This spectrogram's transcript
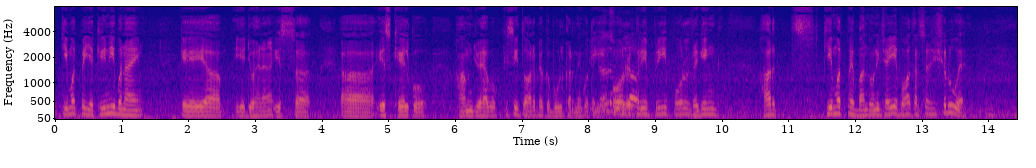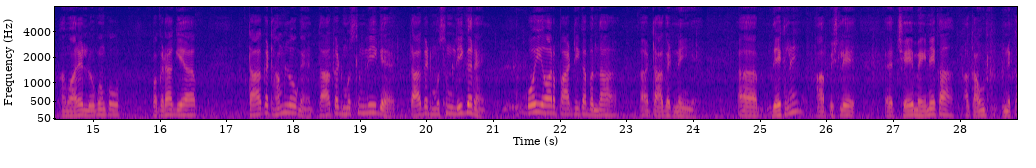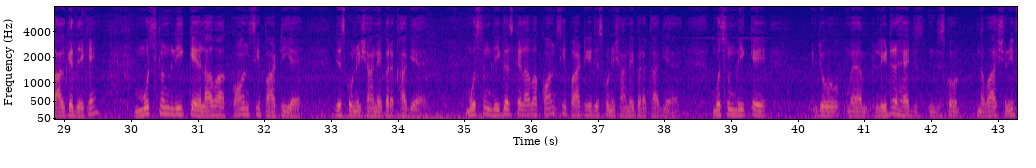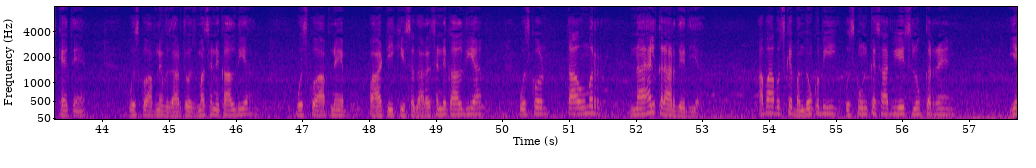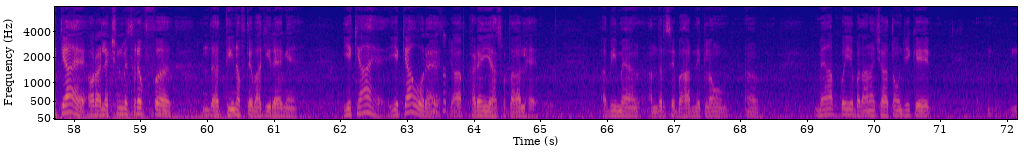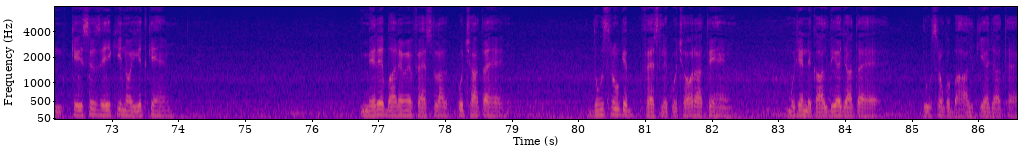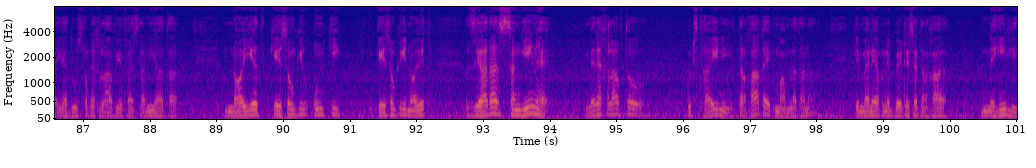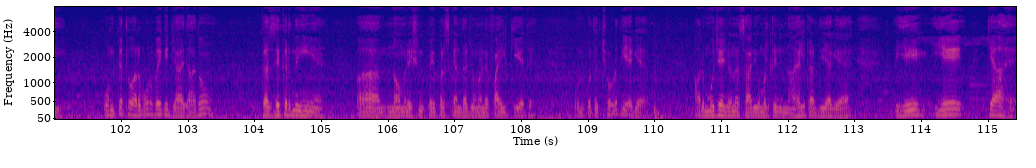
कीमत पे यकीनी बनाएँ कि ये जो है ना इस इस खेल को हम जो है वो किसी तौर पे कबूल करने को तैयार और प्री प्री पोल रिगिंग हर कीमत पे बंद होनी चाहिए। बहुत अरसे से शुरू है। हमारे लोगों को पकड़ा गया। टारगेट हम लोग हैं। टारगेट मुस्लिम लीग है। टारगेट मुस्लिम लीगर हैं। कोई और पार्टी का बंदा टारगेट नहीं है। देख लें आप पिछले छः महीने का अकाउंट निकाल के देखें। मुस्लिम लीग के अलावा कौन सी पार्टी है जिसको निशाने पर रखा गया है? मुस्लिम लीगर्स के अलावा कौन सी पार्टी है जिसको निशाने पर रखा गया है? मुस्लिम लीग के जो लीडर है जिस, जिसको नवाज़ शरीफ कहते हैं, उसको आपने वजारत उज़मा से निकाल दिया, उसको आपने पार्टी की सदारत से निकाल दिया, उसको ताउमर नाहल करार दे दिया। अब आप उसके बंदों को भी, उसको, उनके साथ भी यही सलूक कर रहे हैं। ये क्या है? और इलेक्शन में सिर्फ़ तीन हफ़्ते बाकी रह गए हैं। ये क्या है? ये क्या हो रहा है? जो आप खड़े हैं ये अस्पताल है। अभी मैं अंदर से बाहर निकला हूँ। मैं आपको ये बताना चाहता हूँ जी कि केसेस एक ही नौीयत के हैं। मेरे बारे में फ़ैसला कुछ आता है। दूसरों के फ़ैसले कुछ और आते हैं। मुझे निकाल दिया जाता है। दूसरों को बहाल किया जाता है या दूसरों के ख़िलाफ़ ये फ़ैसला नहीं आता। नौीयत केसों की, उनकी केसों की नौीयत ज़्यादा संगीन है। मेरे ख़िलाफ़ तो कुछ था ही नहीं। तनख्वाह का एक मामला था ना, कि मैंने अपने बेटे से तनख्वाह नहीं ली। उनके तो अरबों रुपए की जायदादों का ज़िक्र नहीं है नॉमिनेशन पेपर्स के अंदर जो उन्होंने फ़ाइल किए थे, उनको तो छोड़ दिया गया। और मुझे जो है सारी उम्र के लिए नाहल कर दिया गया है। ये ये क्या है?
